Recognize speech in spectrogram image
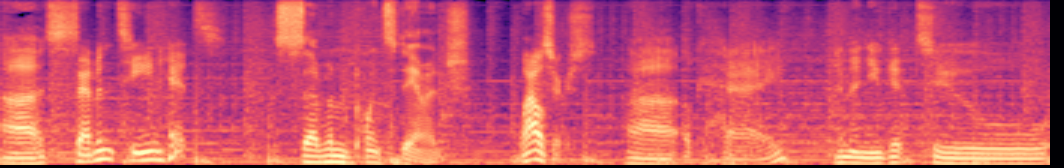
Uh, 17 hits. Seven points of damage. Wowzers. Uh, okay. And then you get to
